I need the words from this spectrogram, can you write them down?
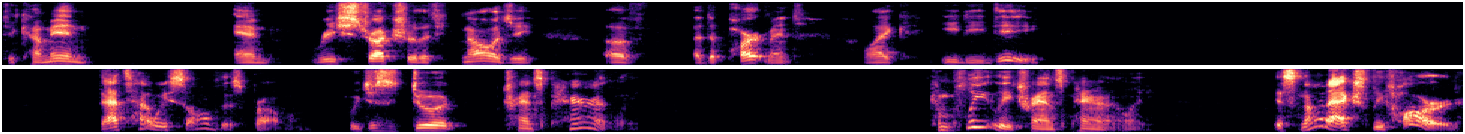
to come in and restructure the technology of a department like EDD. That's how we solve this problem. We just do it transparently, completely transparently. It's not actually hard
